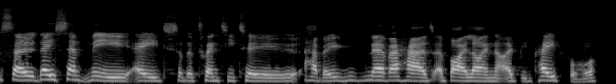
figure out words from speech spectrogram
so they sent me, age sort of 22, having never had a byline that I'd been paid for,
